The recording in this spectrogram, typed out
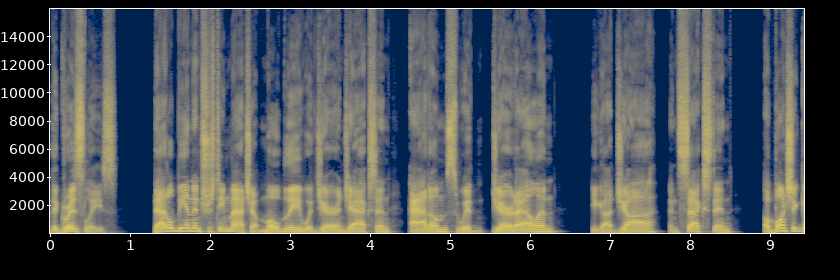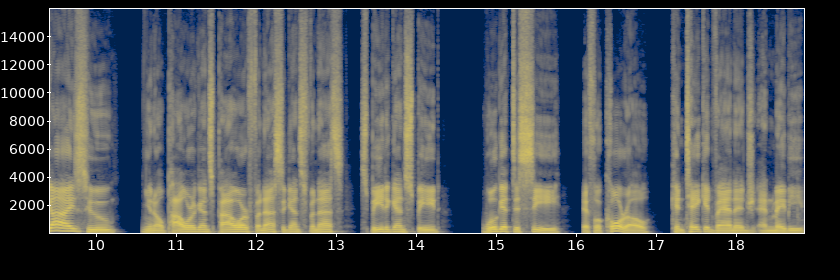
the Grizzlies, that'll be an interesting matchup. Mobley with Jaren Jackson, Adams with Jarrett Allen. You got Ja and Sexton, a bunch of guys who, you know, power against power, finesse against finesse, speed against speed. We'll get to see if Okoro can take advantage and maybe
